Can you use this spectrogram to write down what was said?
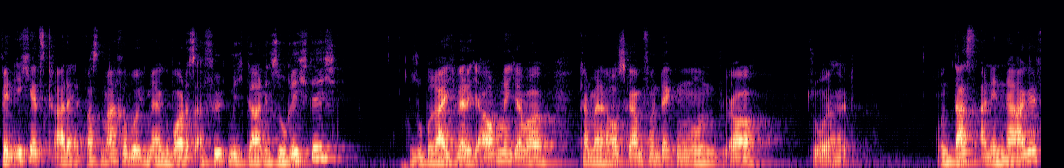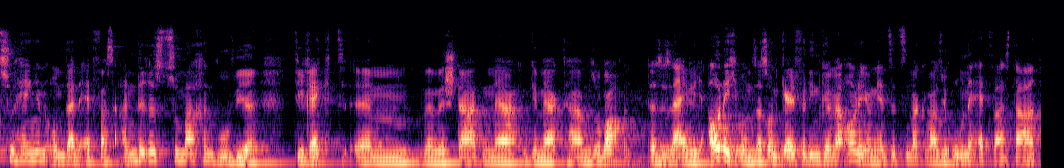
wenn ich jetzt gerade etwas mache, wo ich merke, boah, das erfüllt mich gar nicht so richtig, super reich werde ich auch nicht, aber kann meine Ausgaben von decken und ja, so halt und das an den Nagel zu hängen, um dann etwas anderes zu machen, wo wir direkt, ähm, wenn wir starten, gemerkt haben, so, boah, das ist eigentlich auch nicht unseres und Geld verdienen können wir auch nicht und jetzt sitzen wir quasi ohne etwas da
